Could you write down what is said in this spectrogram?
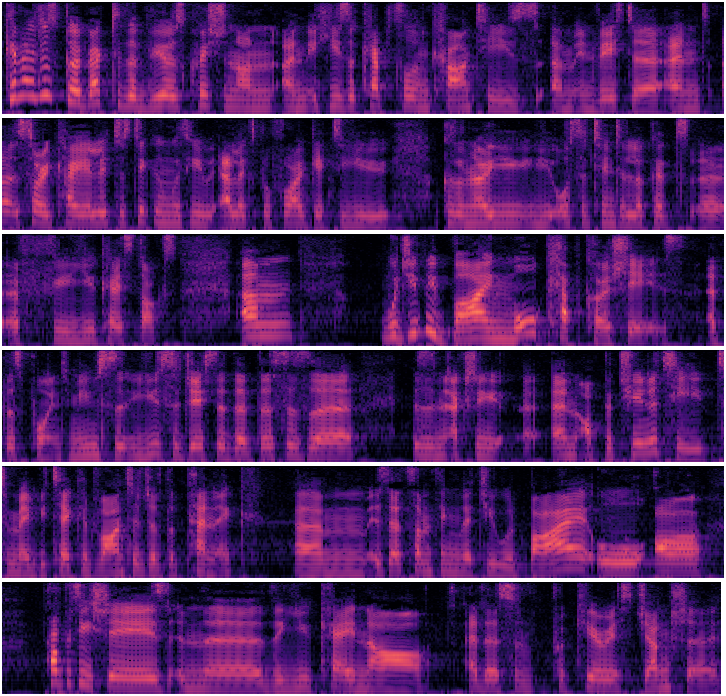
Can I just go back to the viewer's question on, and he's a capital and counties um, investor. And uh, sorry, Kayalethu, sticking with you, Alex, before I get to you, because I know you, you also tend to look at uh, a few UK stocks. Um, would you be buying more Capco shares at this point? I mean, you suggested that this is a is an actually an opportunity to maybe take advantage of the panic. Um, is that something that you would buy, or are property shares in the, the UK now at a sort of precarious juncture,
